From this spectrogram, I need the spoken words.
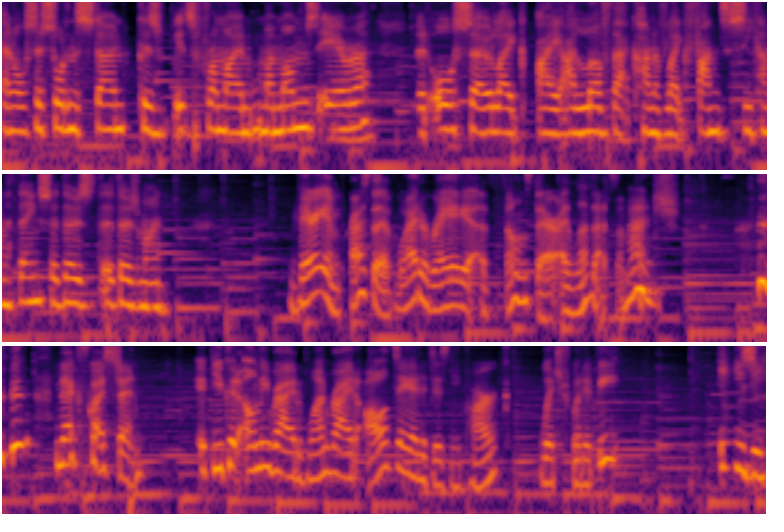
And also Sword in the Stone because it's from my my mum's era, but also like I I love that kind of like fantasy kind of thing. So those those are mine. Very impressive, wide array of films there. I love that so much. Next question. If you could only ride one ride all day at a Disney park, which would it be? Easy,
